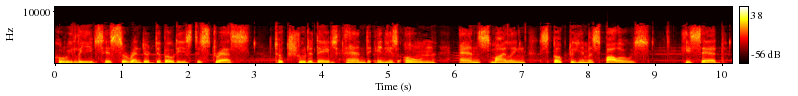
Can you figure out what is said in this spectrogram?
who relieves his surrendered devotees' distress, took Shrutadev's hand in his own and, smiling, spoke to him as follows. He said,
